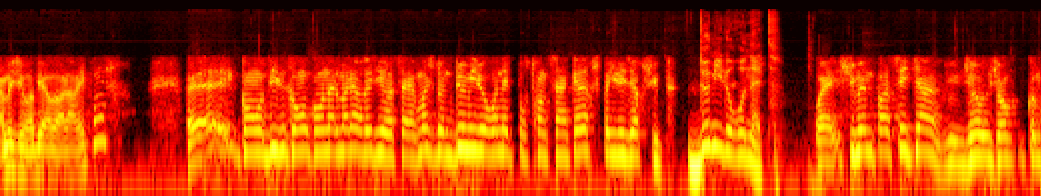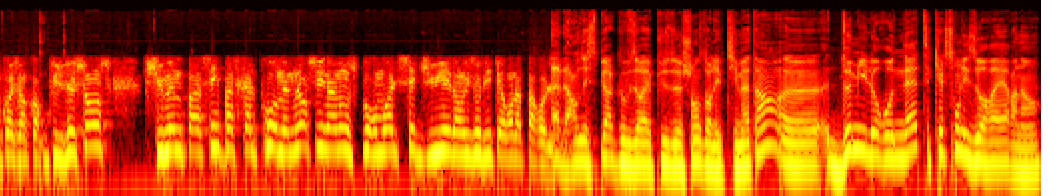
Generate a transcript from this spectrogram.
Ah, mais j'aimerais bien avoir la réponse. Euh, quand on dit, quand, quand on a le malheur de dire ça, moi, je donne 2000 euros net pour 35 heures, je paye les heures sup. 2000 euros net. Ouais, je suis même passé, tiens, comme quoi j'ai encore plus de chance, je suis même passé, Pascal Pro a même lancé une annonce pour moi le 7 juillet dans les auditeurs ont la parole. Ah bah, on espère que vous aurez plus de chance dans les petits matins. Euh, 2000 euros net, quels sont les horaires, Alain?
